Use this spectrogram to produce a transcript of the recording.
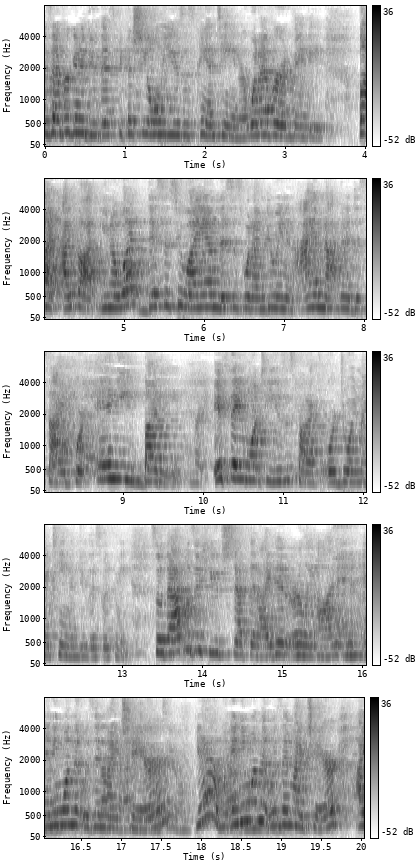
is ever gonna do this because she only uses Pantene or whatever it may be. But I thought, you know what? This is who I am, this is what I'm doing, and I am not gonna decide for anybody Right. if they want to use this product or join my team and do this with me. So that was a huge step that I did early on, and anyone that was in my That's I'm chair, too. yeah, anyone that was in my chair, I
